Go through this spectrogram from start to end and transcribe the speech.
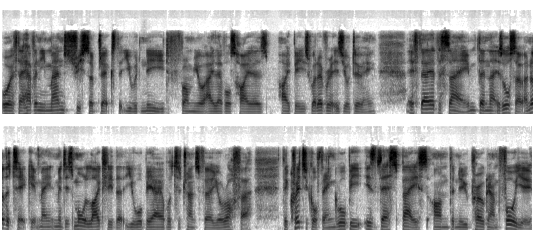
or if they have any mandatory subjects that you would need from your A levels, Highers, just IBs, whatever it is you're doing, if they're the same, then that is also another tick. It means it's more likely that you will be able to transfer your offer. The critical thing will be is there space on the new program for you?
